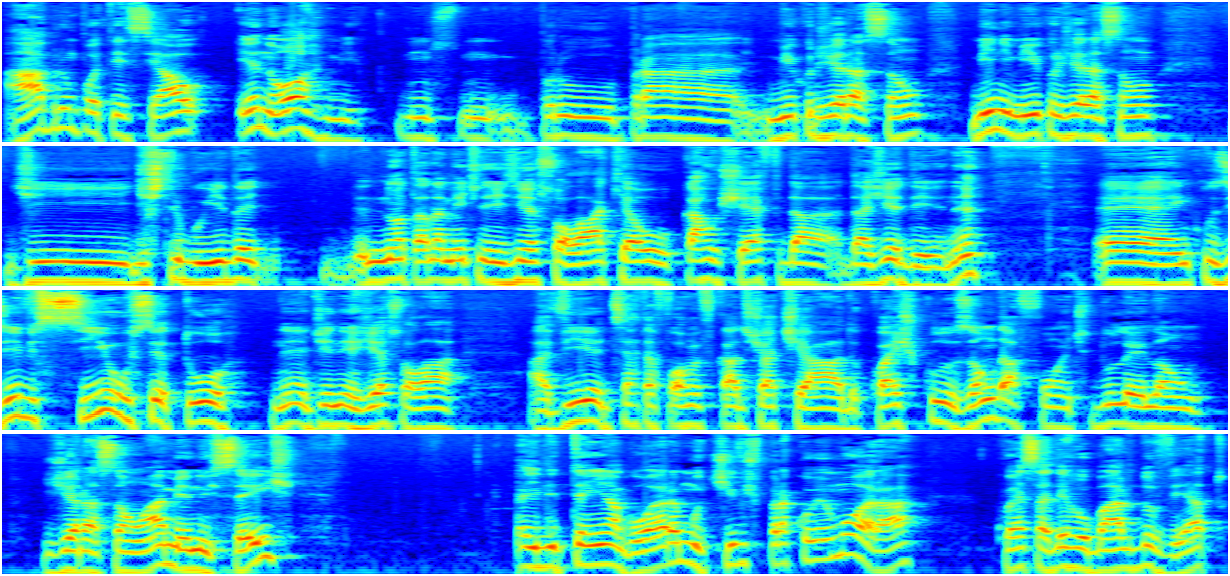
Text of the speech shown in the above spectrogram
abre um potencial enorme para microgeração, mini microgeração de distribuída, notadamente energia solar, que é o carro-chefe da, da GD. Né? É, inclusive, se o setor né, de energia solar havia, de certa forma, ficado chateado com a exclusão da fonte do leilão de geração A-6, ele tem agora motivos para comemorar com essa derrubada do veto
